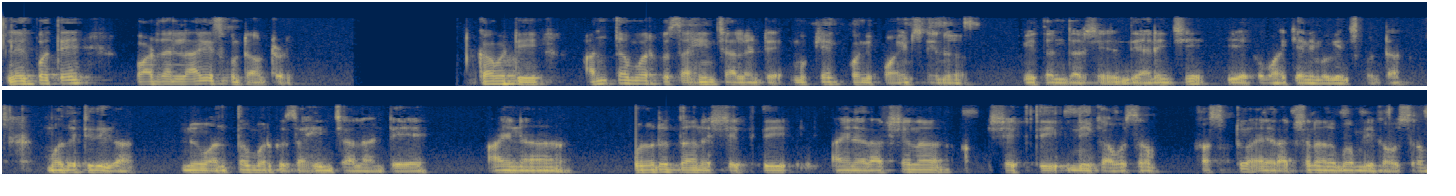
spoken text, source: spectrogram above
లేకపోతే వాడు దాన్ని లాగేసుకుంటా ఉంటాడు. కాబట్టి అంతవరకు సహించాలంటే ముఖ్యంగా కొన్ని పాయింట్స్ నేను మీతో దర్శి ధ్యానించి ఈ యొక్క వాక్యాన్ని ముగించుకుంటాను మొదటిదిగా నువ్వు అంతం వరకు సహించాలంటే ఆయన పునరుద్ధాన శక్తి ఆయన రక్షణ శక్తి నీకు అవసరం. ఫస్ట్ ఆయన రక్షణ అనుభవం నీకు అవసరం.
